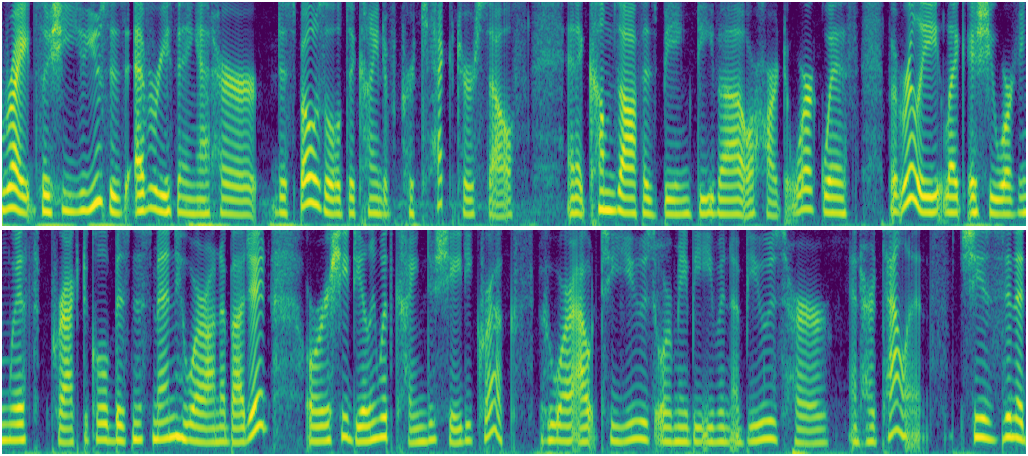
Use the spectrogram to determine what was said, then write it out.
Right. So she uses everything at her disposal to kind of protect herself. And it comes off as being diva or hard to work with. But really, like, is she working with practical businessmen who are on a budget? Or is she dealing with kind of shady crooks who are out to use or maybe even abuse her and her talents. She's in a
